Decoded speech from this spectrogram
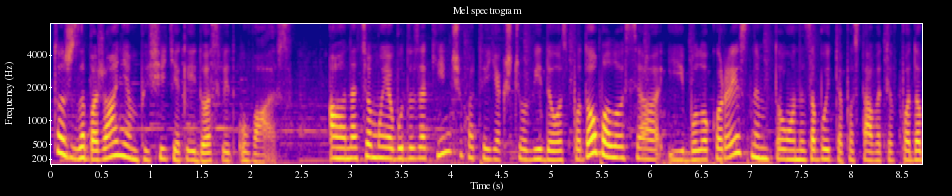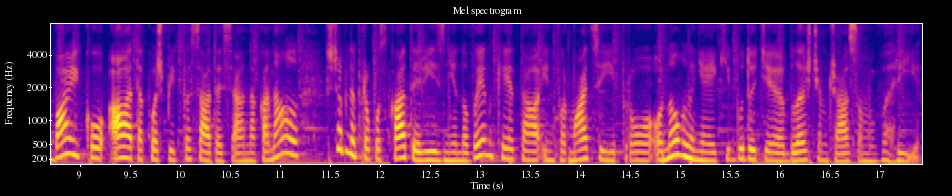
Тож за бажанням пишіть, який досвід у вас. А на цьому я буду закінчувати. Якщо відео сподобалося і було корисним, то не забудьте поставити вподобайку, а також підписатися на канал, щоб не пропускати різні новинки та інформації про оновлення, які будуть ближчим часом в грі.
